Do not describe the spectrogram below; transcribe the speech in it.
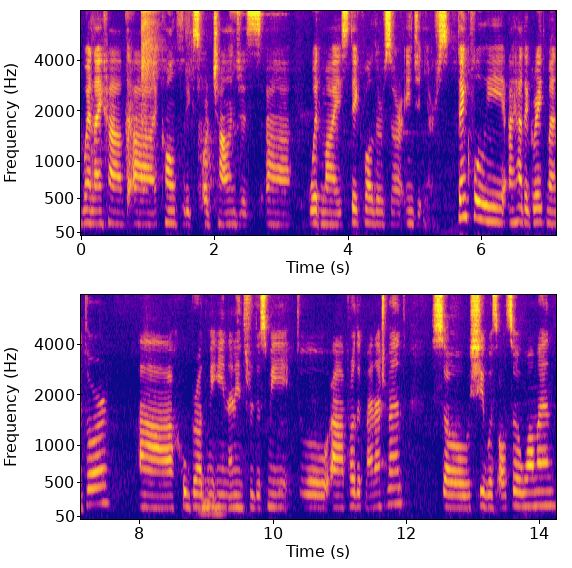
when I had uh, conflicts or challenges uh, with my stakeholders or engineers. Thankfully, I had a great mentor uh, who brought me in and introduced me to uh, product management. So she was also a woman,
